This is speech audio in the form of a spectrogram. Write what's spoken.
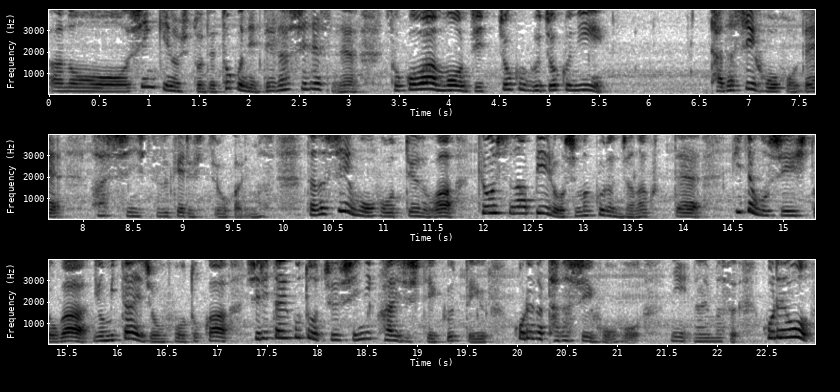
あの新規の人で特に出だしですねそこはもう実直愚直に正しい方法で発信し続ける必要があります正しい方法っていうのは教室のアピールをしまくるんじゃなくて来てほしい人が読みたい情報とか知りたいことを中心に開示していくっていうこれが正しい方法になります。これを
